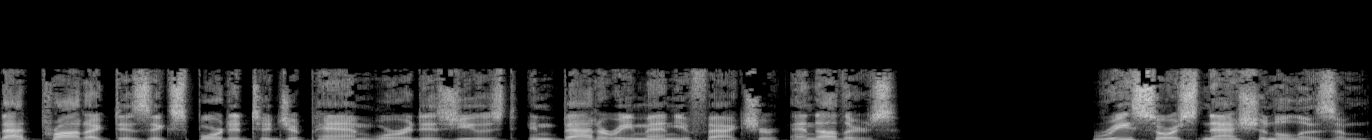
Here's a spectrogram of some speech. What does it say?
That product is exported to Japan where it is used in battery manufacture and others. Resource nationalism.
